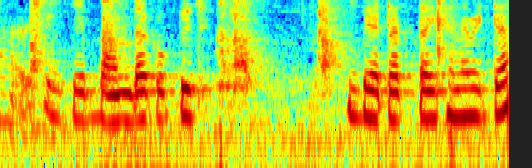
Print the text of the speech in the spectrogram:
আর এই যে বাঁধাকপির ব্যাটারটা এখানে এটা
